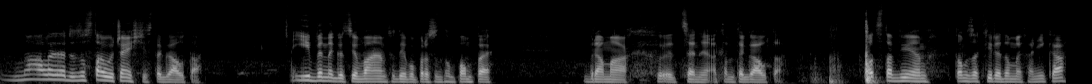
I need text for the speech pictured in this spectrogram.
no ale zostały części z tego auta. I wynegocjowałem tutaj po prostu tą pompę w ramach ceny a tamtego auta. Odstawiłem tą Zafirę do mechanika.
